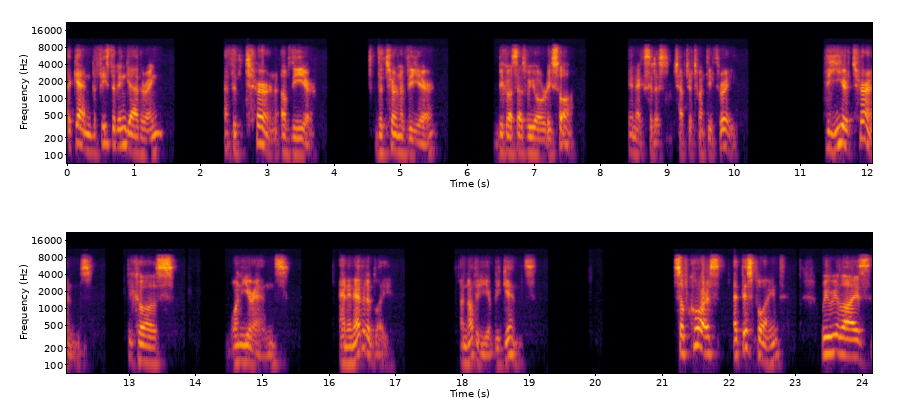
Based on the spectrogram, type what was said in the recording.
again, the Feast of Ingathering at the turn of the year. The turn of the year, because as we already saw in Exodus chapter 23, the year turns because one year ends and inevitably another year begins. So, of course, at this point, we realize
